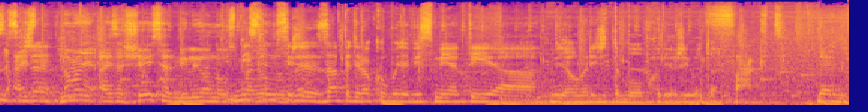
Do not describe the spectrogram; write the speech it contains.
si, za, aj, že- no, aj za 60 miliónov Myslím si, že za 5 rokov bude vysmiatý a bude hovoriť, že to bol obchod jeho života. Fakt. Ver mi.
